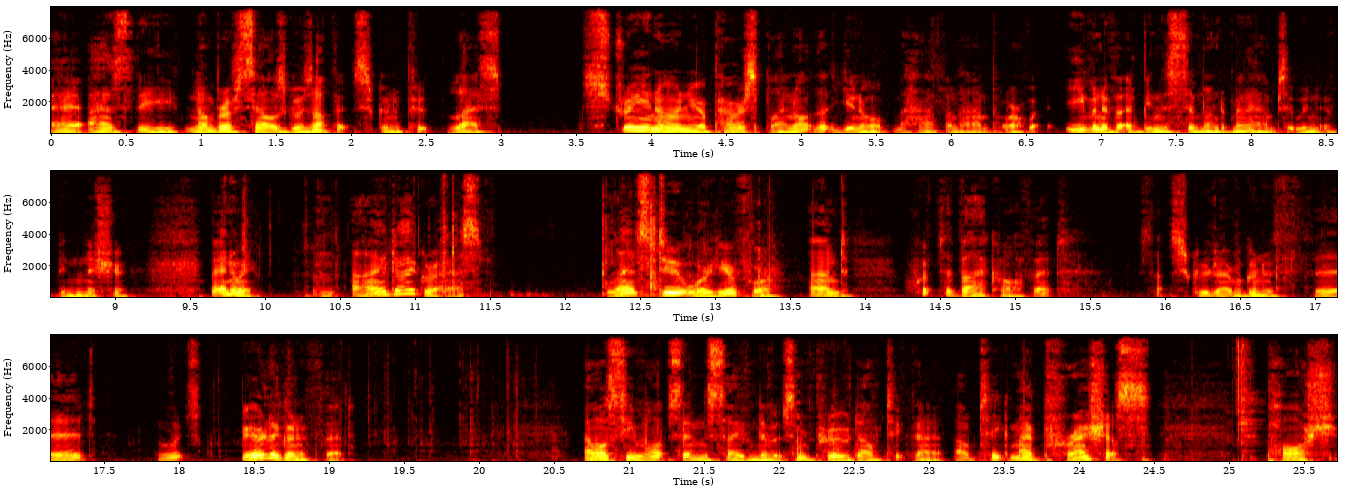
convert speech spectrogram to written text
uh, as the number of cells goes up, it's going to put less strain on your power supply. Not that, you know, half an amp, or even if it had been the 700 milliamps, it wouldn't have been an issue. But anyway, I digress. Let's do what we're here for and whip the back off it. Is that screwdriver going to fit? Oh, it's barely going to fit. And we'll see what's inside, and if it's improved, I'll take that. I'll take my precious, posh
